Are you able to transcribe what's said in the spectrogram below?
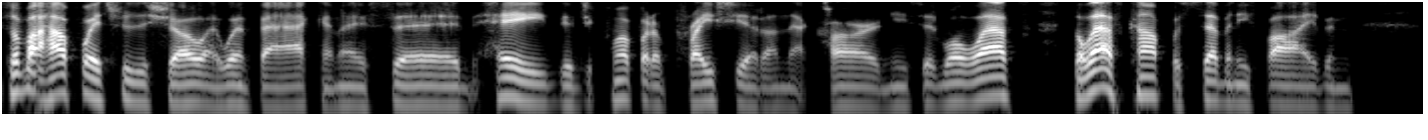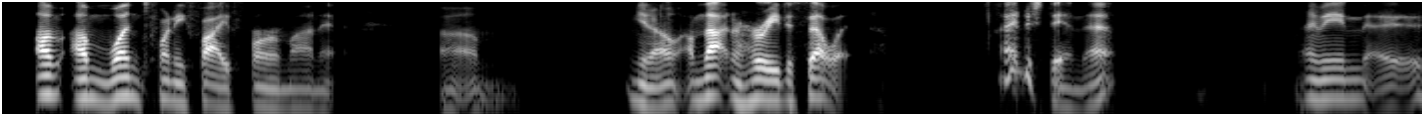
so about halfway through the show, I went back and I said, "Hey, did you come up with a price yet on that card?" And he said, "Well, last the last comp was 75 and I'm I'm 125 firm on it. Um, you know, I'm not in a hurry to sell it. I understand that. I mean, uh,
